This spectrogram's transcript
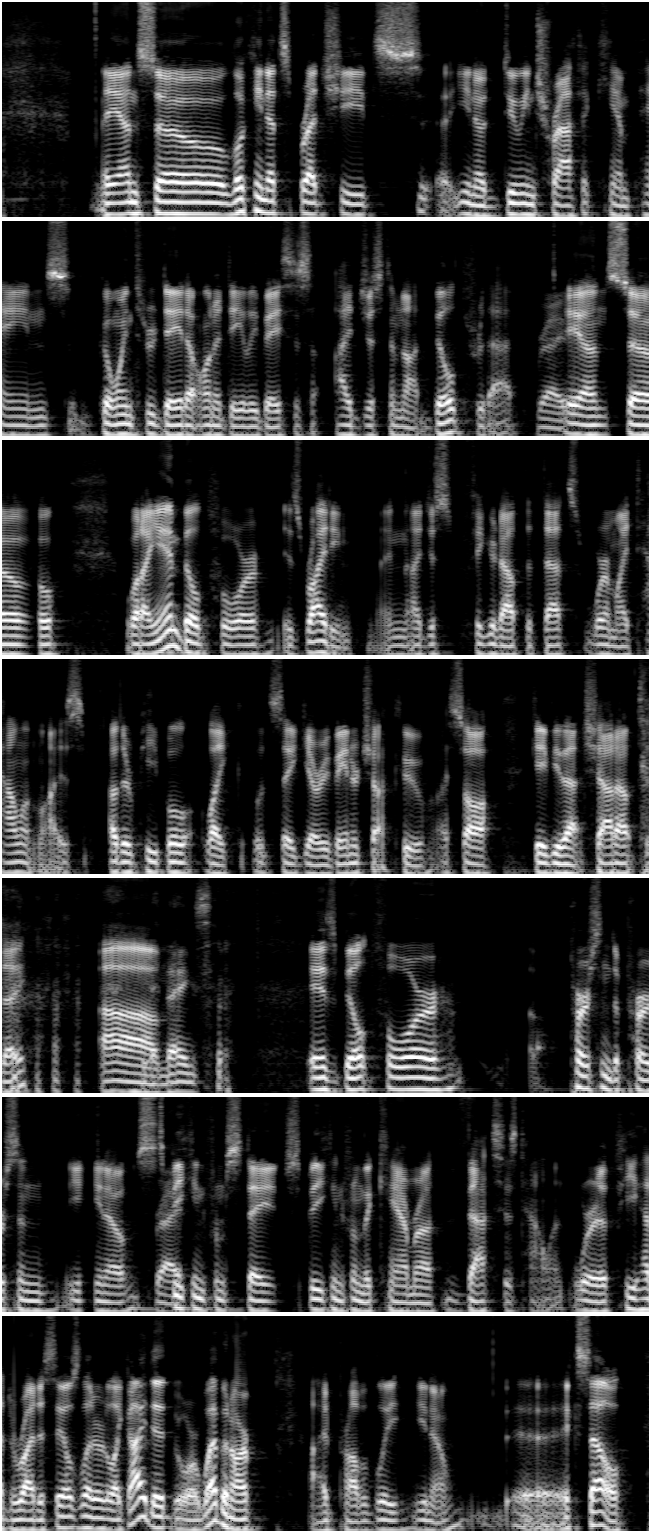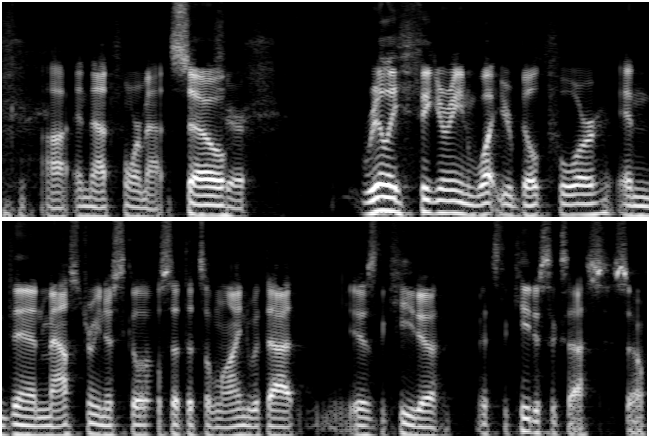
And so, looking at spreadsheets, uh, you know, doing traffic campaigns, going through data on a daily basis, I just am not built for that. Right. And so, what I am built for is writing, and I just figured out that that's where my talent lies. Other people, like let's say Gary Vaynerchuk, who I saw gave you that shout out today, um, yeah, thanks, is built for person to person, you know, speaking right. from stage, speaking from the camera, that's his talent. Where if he had to write a sales letter like I did or a webinar, I'd probably, you know, uh, excel uh, in that format. So, sure. really figuring what you're built for and then mastering a skill set that's aligned with that is the key to it's the key to success. So.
